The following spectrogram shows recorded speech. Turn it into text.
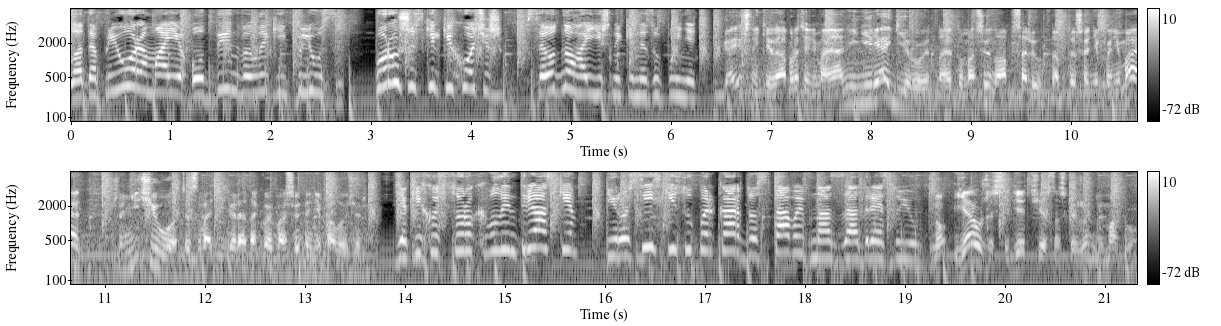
Лада Пріора має один великий плюс. Порушуй скільки хочеш, все одно гаїшники не зупинять. Гаишники, вы обратите внимание, они не реагируют на эту машину абсолютно, потому что они понимают, что ничего ты с водителя такой машины не получишь. Якихось 40 хвилин тряски, і російський суперкар доставив нас за адресою. Ну, я уже сидеть, честно скажу, не могу.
